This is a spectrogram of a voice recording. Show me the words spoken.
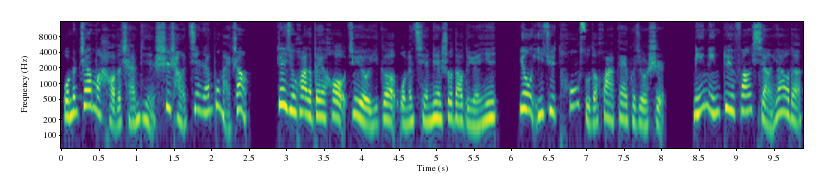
我们这么好的产品，市场竟然不买账。这句话的背后就有一个我们前面说到的原因，用一句通俗的话概括就是：明明对方想要的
